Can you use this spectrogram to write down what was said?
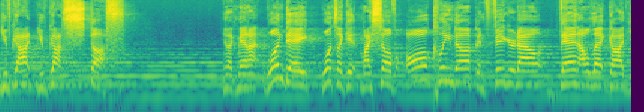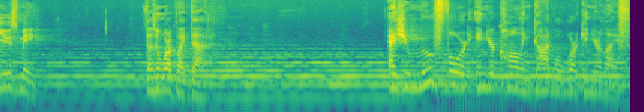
You've got, you've got stuff. You're like, man, I, one day, once I get myself all cleaned up and figured out, then I'll let God use me. Doesn't work like that. As you move forward in your calling, God will work in your life.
